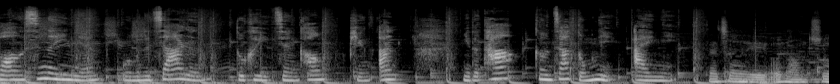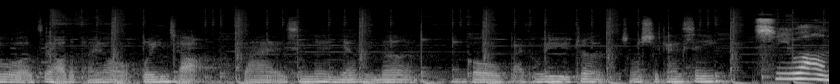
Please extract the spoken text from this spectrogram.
望新的一年，我们的家人都可以健康平安，你的他更加懂你爱你。在这里，我想祝我最好的朋友胡林巧，在新的一年里呢，能够摆脱抑郁症，总是开心。希望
